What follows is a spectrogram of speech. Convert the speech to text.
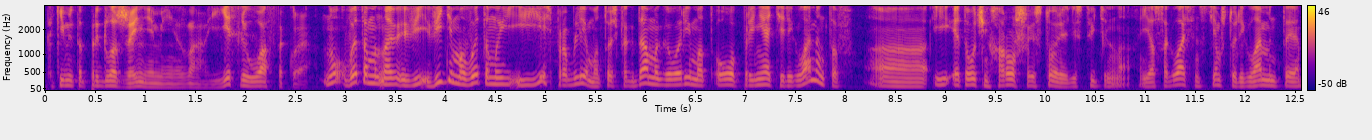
какими-то предложениями, не знаю. Есть ли у вас такое? Ну, в этом, видимо, в этом и есть проблема. То есть, когда мы говорим о принятии регламентов, э, и это очень хорошая история, действительно, я согласен с тем, что регламенты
